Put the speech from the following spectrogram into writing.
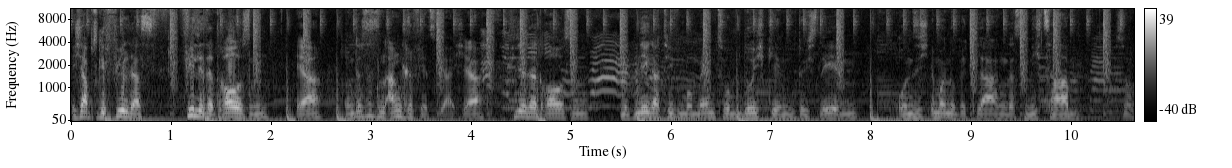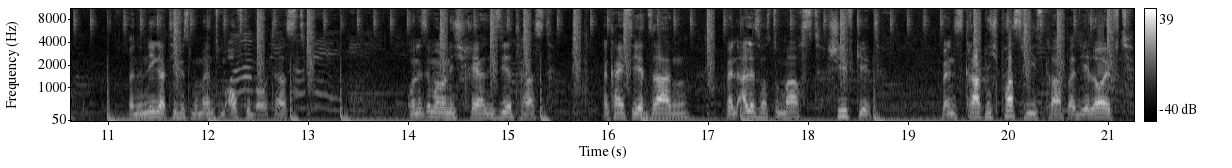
Ich habe das Gefühl, dass viele da draußen, ja, und das ist ein Angriff jetzt gleich, ja, viele da draußen mit negativem Momentum durchgehen durchs Leben und sich immer nur beklagen, dass sie nichts haben. So. Wenn du negatives Momentum aufgebaut hast, und es immer noch nicht realisiert hast, dann kann ich dir jetzt sagen, wenn alles, was du machst, schief geht, wenn es gerade nicht passt, wie es gerade bei dir läuft,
